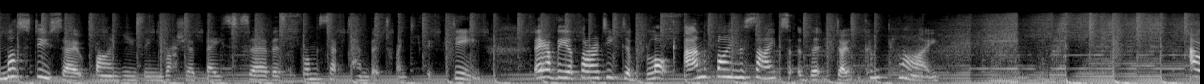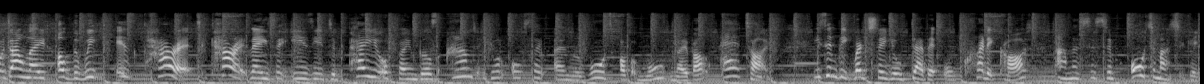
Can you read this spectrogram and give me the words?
must do so by using Russia-based servers from September 2015. They have the authority to block and fine the sites that don't comply. Our download of the week is Carrot. Carrot makes it easier to pay your phone bills and you'll also earn rewards of more mobile airtime. You simply register your debit or credit card and the system automatically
